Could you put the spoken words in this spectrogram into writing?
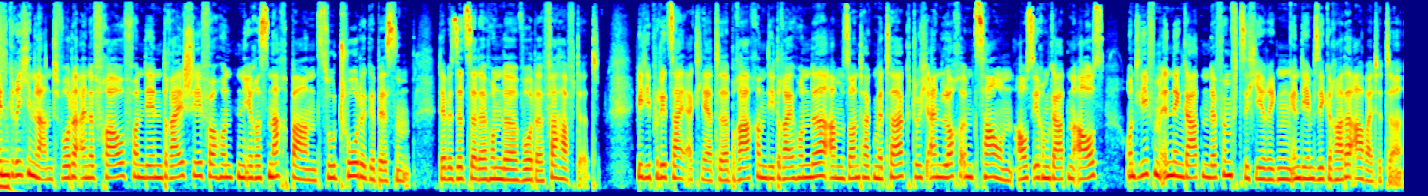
In Griechenland wurde eine Frau von den drei Schäferhunden ihres Nachbarn zu Tode gebissen. Der Besitzer der Hunde wurde verhaftet. Wie die Polizei erklärte, brachen die drei Hunde am Sonntagmittag durch ein Loch im Zaun aus ihrem Garten aus und liefen in den Garten der 50-Jährigen, in dem sie gerade arbeitete.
